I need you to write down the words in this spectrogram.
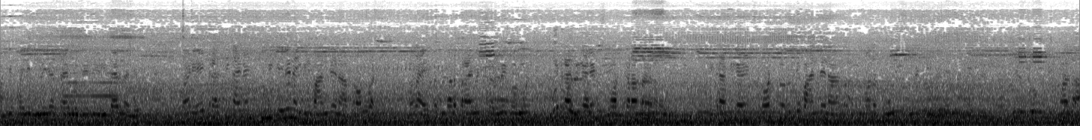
आमचे पहिले गुन्हेगार साहेब होते ते रिटायर झाले. पण हे ट्रॅफिक आयलँड तुम्ही केले नाही हे बांधले ना प्रॉपर मला ह्याचं तुम्हाला प्रायव्हेट सर्वे करून ट्रॅफिक आयलँड स्पॉट करावं लागलं ते ट्रॅफिक आयलँड स्पॉट करून ते बांधले ना तुम्हाला थोडी मला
